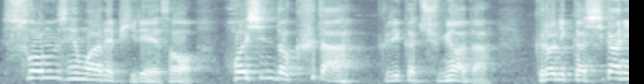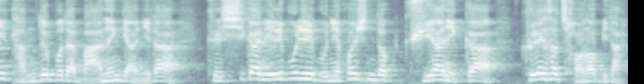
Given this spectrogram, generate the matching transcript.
수험 생활에 비례해서 훨씬 더 크다. 그러니까 중요하다. 그러니까 시간이 남들보다 많은 게 아니라 그 시간 1분 1분이 훨씬 더 귀하니까 그래서 전업이다.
